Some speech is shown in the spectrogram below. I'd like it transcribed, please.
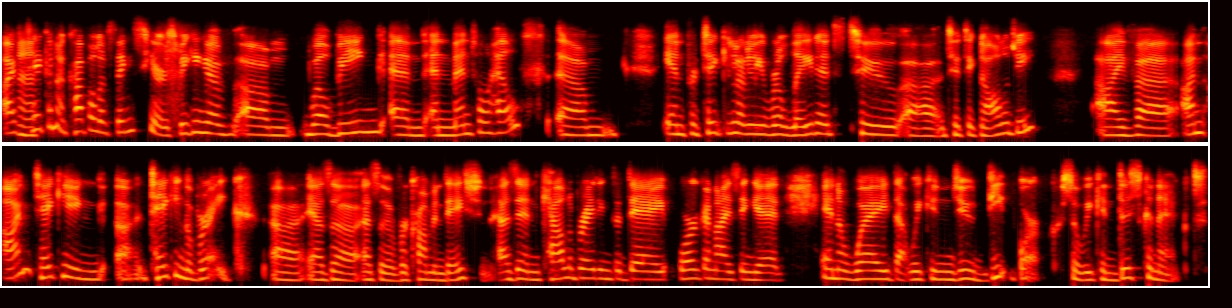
I've uh. taken a couple of things here. Speaking of um, well-being and and mental health, um, and particularly related to uh, to technology. I've uh, I'm I'm taking uh, taking a break uh, as a as a recommendation, as in calibrating the day, organizing it in a way that we can do deep work, so we can disconnect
